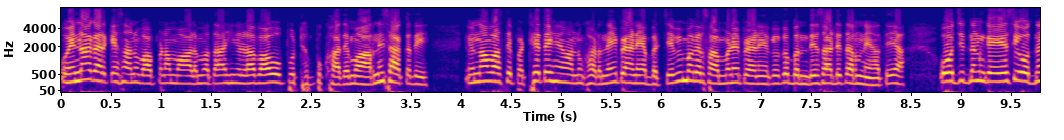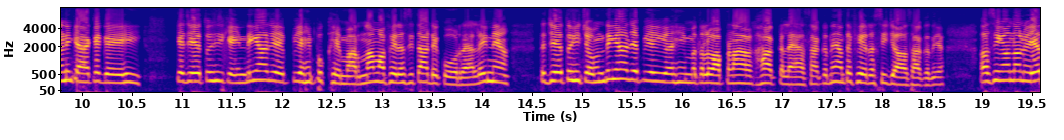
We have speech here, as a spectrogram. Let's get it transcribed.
ਉਹ ਇਹਨਾਂ ਕਰਕੇ ਸਾਨੂੰ ਆਪਣਾ ਮਾਲ ਮਤਾ ਹੀ ਜਿਹੜਾ ਵਾ ਉਹ ਪੁੱਠ ਭੁੱਖਾ ਤੇ ਮਾਰ ਨਹੀਂ ਸਕਦੇ। ਉਹਨਾਂ ਵਾਸਤੇ ਪੱਠੇ ਤੇ ਸਾਨੂੰ ਖੜਨੇ ਹੀ ਪੈਣੇ ਆ, ਬੱਚੇ ਵੀ ਮਗਰ ਸਾਹਮਣੇ ਪੈਣੇ ਆ, ਕਿਉਂਕਿ ਬੰਦੇ ਸਾਡੇ ਧਰਨਿਆਂ ਤੇ ਆ। ਉਹ ਜਿੱਦਣ ਗਏ ਸੀ, ਉਦੋਂ ਹੀ ਕਹਿ ਕੇ ਗਏ ਸੀ ਕਿ ਜੇ ਤੁਸੀਂ ਕਹਿੰਦੀਆਂ ਜੇ ਵੀ ਅਸੀਂ ਭੁੱਖੇ ਮਰਨਾ ਵਾ, ਫਿਰ ਅਸੀਂ ਤੁਹਾਡੇ ਕੋਲ ਰਹਿ ਲੈਨੇ ਆ। ਤੇ ਜੇ ਤੁਸੀਂ ਚਾਹੁੰਦੀਆਂ ਜੇ ਵੀ ਅਸੀਂ ਮਤਲਬ ਆਪਣਾ ਹੱਕ ਲੈ ਸਕਦੇ ਆ, ਤੇ ਫਿਰ ਅਸੀਂ ਜਾ ਸਕਦੇ ਆ। ਅਸੀਂ ਉਹਨਾਂ ਨੂੰ ਇਹ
